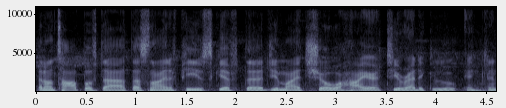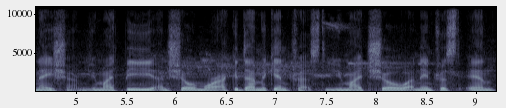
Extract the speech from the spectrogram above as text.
And on top of that, as an INFP is gifted, you might show a higher theoretical inclination. You might be and show more academic interest. You might show an interest in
